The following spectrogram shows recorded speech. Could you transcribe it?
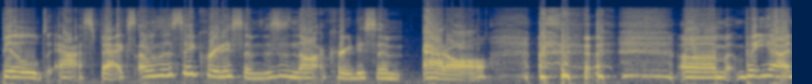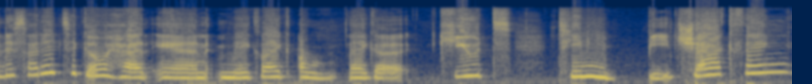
build aspects. I was gonna say Create-A-Sim. This is not Create-A-Sim at all. um, but yeah, I decided to go ahead and make like a like a cute teeny beach shack thing.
